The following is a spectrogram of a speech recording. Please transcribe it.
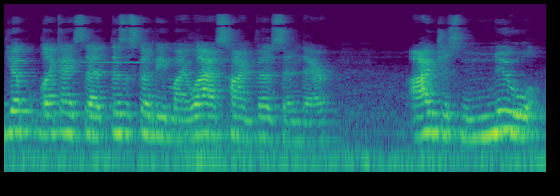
Yep, like I said, this is gonna be my last time visiting there. I just knew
